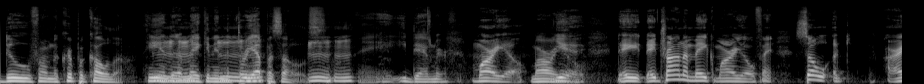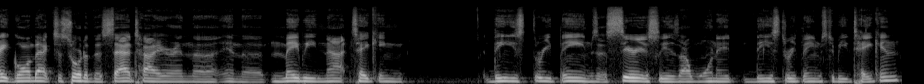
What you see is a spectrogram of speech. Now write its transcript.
dude from the Crip-A-Cola. He ended up Mm-hmm. making it into three episodes. And He, he damn near. Mario. Mario. Yeah. They they trying to make Mario fan. So uh, all right, going back to sort of the satire and the and the maybe not taking these three themes as seriously as I wanted these three themes to be taken.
